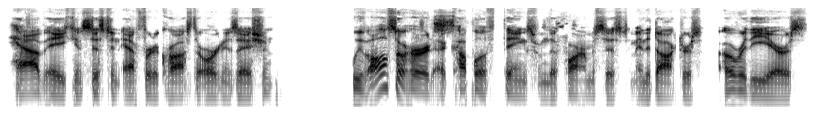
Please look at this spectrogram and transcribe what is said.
have a consistent effort across the organization. We've also heard a couple of things from the pharmacists and the doctors over the years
